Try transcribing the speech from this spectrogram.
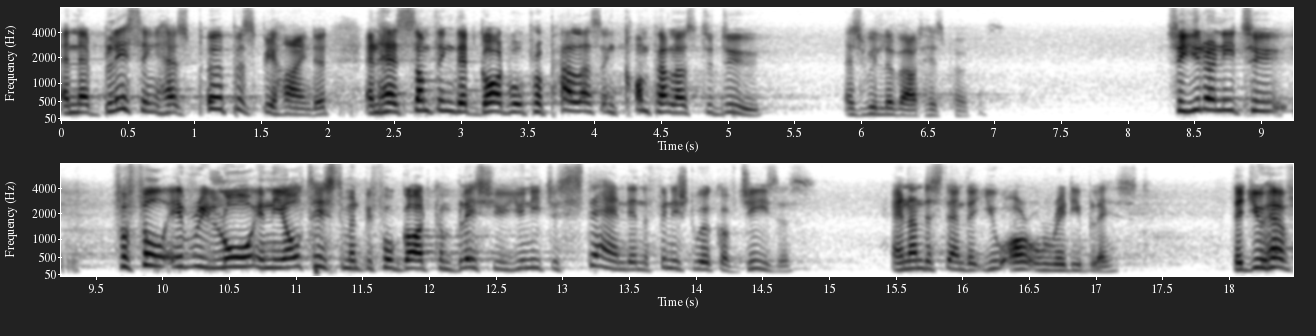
And that blessing has purpose behind it and has something that God will propel us and compel us to do as we live out His purpose. So you don't need to fulfill every law in the Old Testament before God can bless you. You need to stand in the finished work of Jesus and understand that you are already blessed. That you have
